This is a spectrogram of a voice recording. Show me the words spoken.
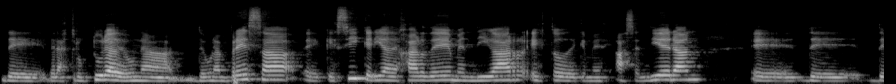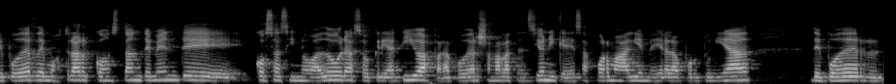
de, la estructura de una, de una empresa, eh, que sí quería dejar de mendigar esto de que me ascendieran, eh, de, de, poder demostrar constantemente cosas innovadoras o creativas para poder llamar la atención y que de esa forma alguien me diera la oportunidad de poder,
